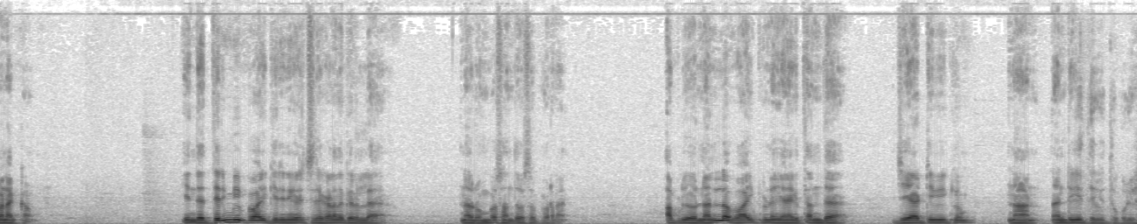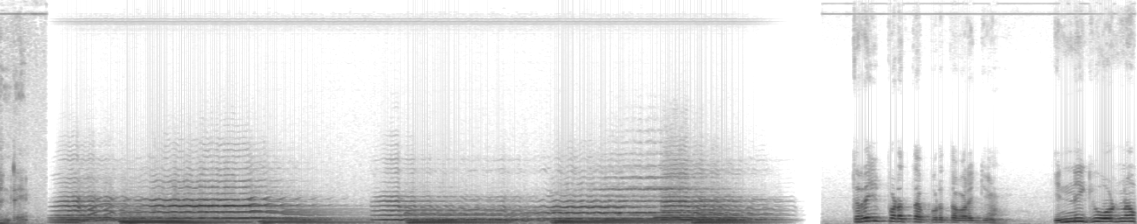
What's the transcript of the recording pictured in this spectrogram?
வணக்கம். இந்த திரும்பி பார்க்கிற நிகழ்ச்சியில் கலந்துக்கிறதுல நான் ரொம்ப சந்தோஷப்படுறேன். அப்படி ஒரு நல்ல வாய்ப்பினை எனக்கு தந்த ஜெயா டிவிக்கும் நான் நன்றியை தெரிவித்துக் கொள்கின்றேன். திரைப்படத்தை பொறுத்த வரைக்கும் இன்றைக்கி ஓடினா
